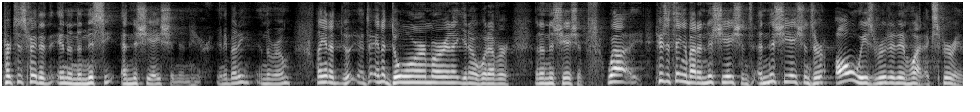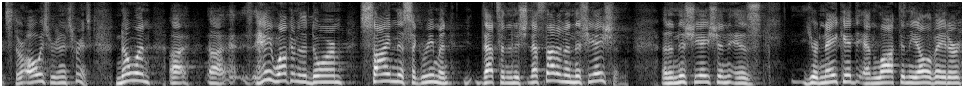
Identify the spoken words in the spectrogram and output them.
participated in an initi- initiation in here? Anybody in the room? Like in a, in a dorm or in a, you know, whatever, an initiation. Well, here's the thing about initiations. Initiations are always rooted in what? Experience. They're always rooted in experience. No one, uh, uh, hey, welcome to the dorm, sign this agreement. That's, an initi- that's not an initiation. An initiation is you're naked and locked in the elevator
